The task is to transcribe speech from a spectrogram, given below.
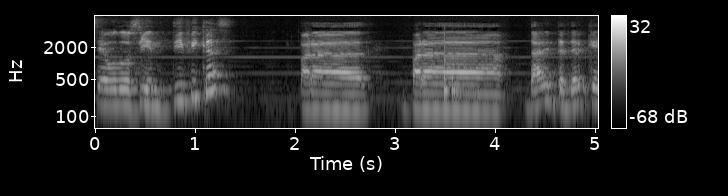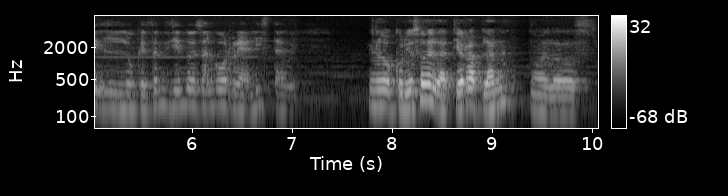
pseudocientíficas para, para dar a entender que lo que están diciendo es algo realista, güey. Lo curioso de la Tierra plana, o de los,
